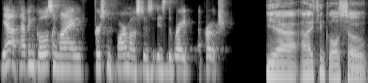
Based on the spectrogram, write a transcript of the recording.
yeah, having goals in mind first and foremost is, is the right approach. Yeah, and I think also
